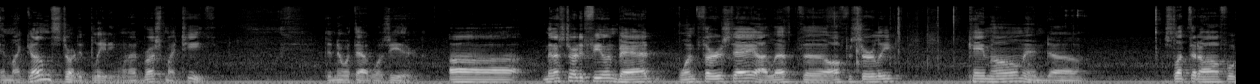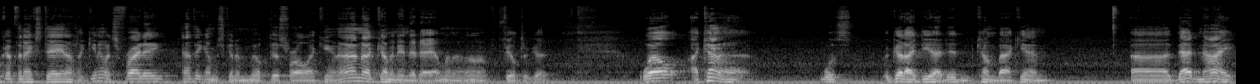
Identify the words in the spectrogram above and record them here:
And my gums started bleeding when I brushed my teeth. Didn't know what that was either. Uh, then I started feeling bad. One Thursday, I left the office early came home and uh, slept it off. Woke up the next day and I was like, you know, it's Friday. I think I'm just going to milk this for all I can. I'm not coming in today. I'm going to feel too good. Well, I kind of was a good idea. I didn't come back in. Uh, that night,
